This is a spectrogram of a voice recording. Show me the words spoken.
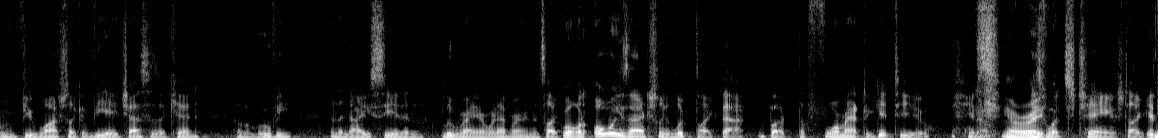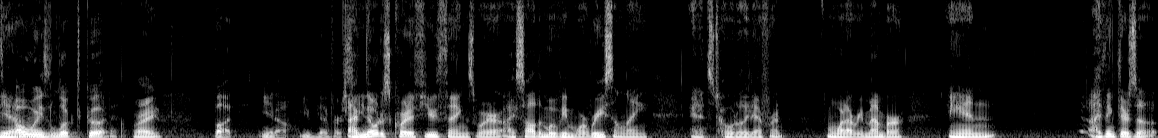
if you watch like a VHS as a kid of a movie, and then now you see it in Blu-ray or whatever, and it's like, well, it always actually looked like that, but the format to get to you, you know, Yeah, right, is what's changed. Like it's Yeah. always looked good, right. But you know, you've never seen. I've it. noticed quite a few things where I saw the movie more recently and it's totally different from what I remember. And I think there's a,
